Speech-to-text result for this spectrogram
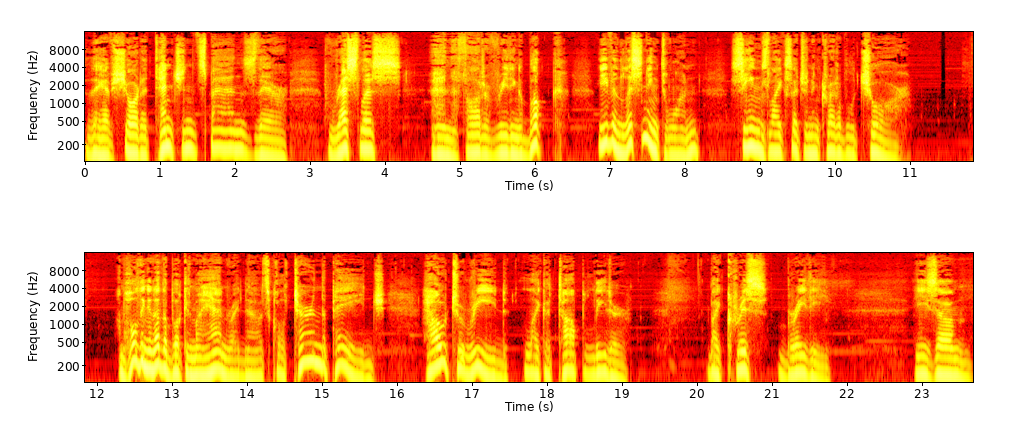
They have short attention spans, they're restless, and the thought of reading a book, even listening to one, seems like such an incredible chore. I'm holding another book in my hand right now. It's called Turn the Page How to Read Like a Top Leader by Chris Brady. He's um,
